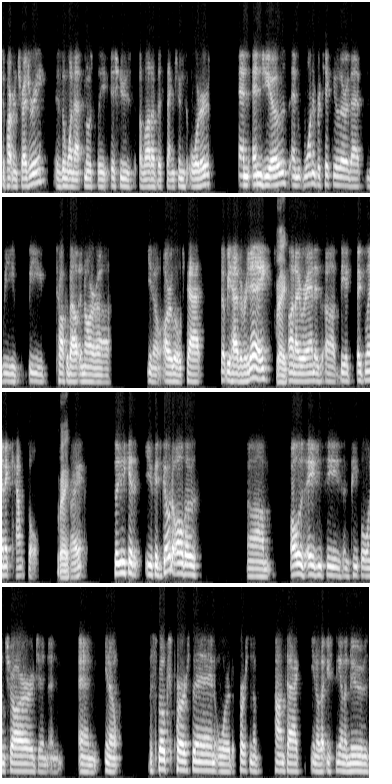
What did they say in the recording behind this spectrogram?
Department of Treasury is the one that mostly issues a lot of the sanctions orders, and NGOs, and one in particular that we we talk about in our, uh, you know, our little chat that we have every day right, on Iran is uh, the Atlantic Council, right, right? So you could you could go to all those um, all those agencies and people in charge and and and you know the spokesperson or the person of contact you know that you see on the news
